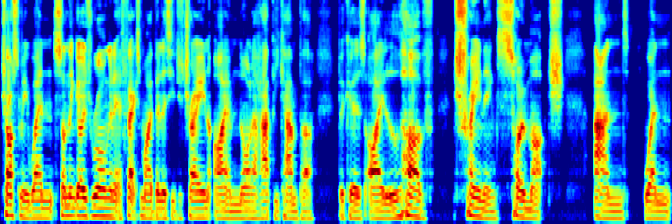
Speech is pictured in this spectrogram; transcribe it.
trust me, when something goes wrong and it affects my ability to train, I am not a happy camper because I love training so much. And when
